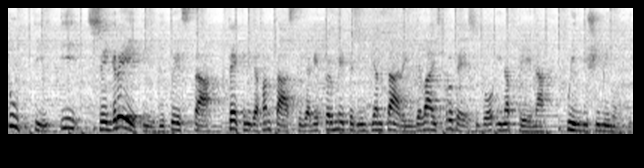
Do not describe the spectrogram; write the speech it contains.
tutti i segreti di questa tecnica fantastica che permette di impiantare il device protesico in appena 15 minuti.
